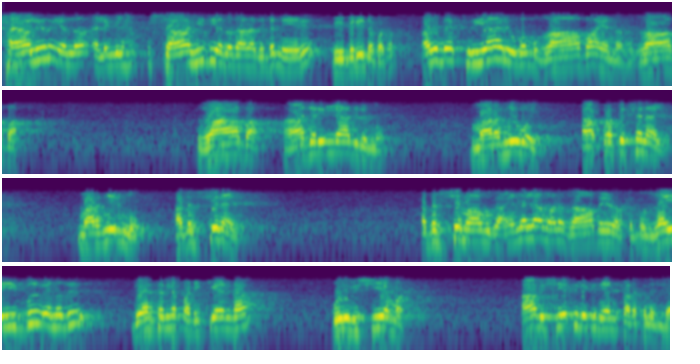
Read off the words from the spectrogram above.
ഹാലിർ എന്ന അല്ലെങ്കിൽ ഷാഹിദ് എന്നതാണ് അതിന്റെ നേര് വിപരീത പദം. അതിന്റെ ക്രിയാരൂപം റാബ എന്നാണ്. റാബ റാബ ഹാജരില്ലാതിരുന്നു. മറഞ്ഞുപോയി. അപ്രത്യക്ഷനായി. മറിഞ്ഞിരുന്നു. അദൃശ്യനായി. അദൃശ്യമാവുക എന്നെല്ലാമാണ് റാബയുടെ അർത്ഥം. ഗൈബ് എന്നത് വേറെ തന്നെ പഠിക്കേണ്ട ഒരു വിഷയമാണ്. ആ വിഷയത്തിലേക്ക് ഞാൻ കടക്കുന്നില്ല.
